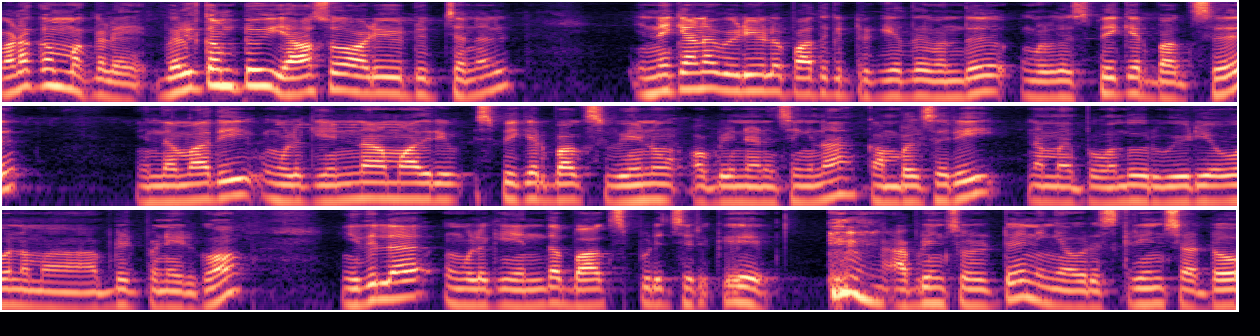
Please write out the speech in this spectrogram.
வணக்கம் மக்களே. Welcome to Yaso audio YouTube channel இன்றைக்கான வீடியோவில் பார்த்துக்கிட்டு இருக்கிறது வந்து உங்களுக்கு ஸ்பீக்கர் பாக்ஸு இந்த மாதிரி உங்களுக்கு என்ன மாதிரி ஸ்பீக்கர் பாக்ஸ் வேணும் அப்படின்னு நினச்சிங்கன்னா கம்பல்சரி நம்ம இப்போ வந்து ஒரு வீடியோவோ நம்ம அப்டேட் பண்ணியிருக்கோம். இதில் உங்களுக்கு எந்த பாக்ஸ் பிடிச்சிருக்கு அப்படின்னு சொல்லிட்டு நீங்கள் ஒரு ஸ்க்ரீன்ஷாட்டோ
